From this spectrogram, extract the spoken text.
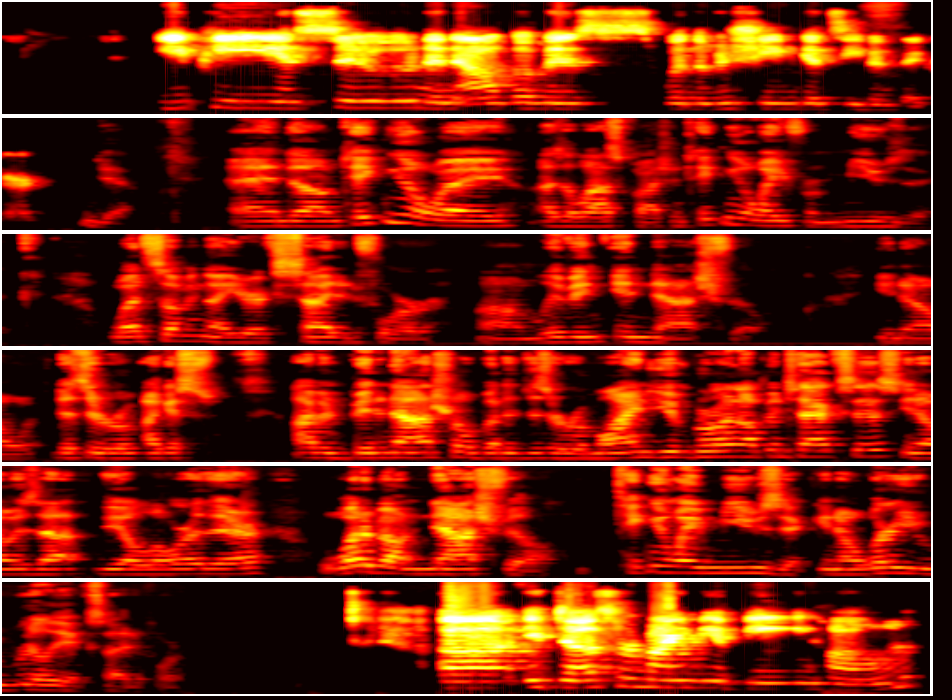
EP is soon, and album is when the machine gets even bigger. Yeah. And um, taking away, as a last question, taking away from music, what's something that you're excited for um, living in Nashville? You know, does it, re- I guess, I haven't been in Nashville, but does it remind you of growing up in Texas? You know, is that the allure there? What about Nashville? Taking away music, you know, what are you really excited for? Uh, it does remind me of being home.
